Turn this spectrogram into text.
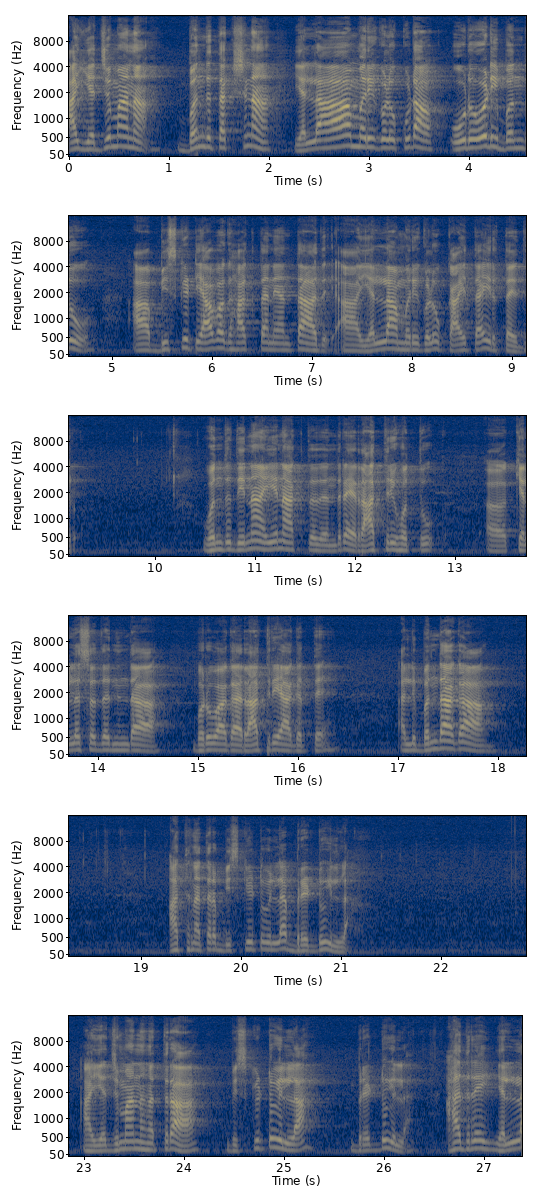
ಆ ಯಜಮಾನ ಬಂದ ತಕ್ಷಣ ಎಲ್ಲ ಮರಿಗಳು ಕೂಡ ಓಡೋಡಿ ಬಂದು ಆ ಬಿಸ್ಕಿಟ್ ಯಾವಾಗ ಹಾಕ್ತಾನೆ ಅಂತ ಅದು ಆ ಎಲ್ಲ ಮರಿಗಳು ಕಾಯ್ತಾ ಇರ್ತಾ ಇದ್ರು. ಒಂದು ದಿನ ಏನಾಗ್ತದೆ ಅಂದರೆ ರಾತ್ರಿ ಹೊತ್ತು ಕೆಲಸದಿಂದ ಬರುವಾಗ ರಾತ್ರಿ ಆಗತ್ತೆ. ಅಲ್ಲಿ ಬಂದಾಗ ಆತನ ಹತ್ರ ಬಿಸ್ಕಿಟು ಇಲ್ಲ, ಬ್ರೆಡ್ಡು ಇಲ್ಲ. ಆ ಯಜಮಾನ ಹತ್ರ ಬಿಸ್ಕಿಟು ಇಲ್ಲ, ಬ್ರೆಡ್ಡು ಇಲ್ಲ. ಆದರೆ ಎಲ್ಲ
